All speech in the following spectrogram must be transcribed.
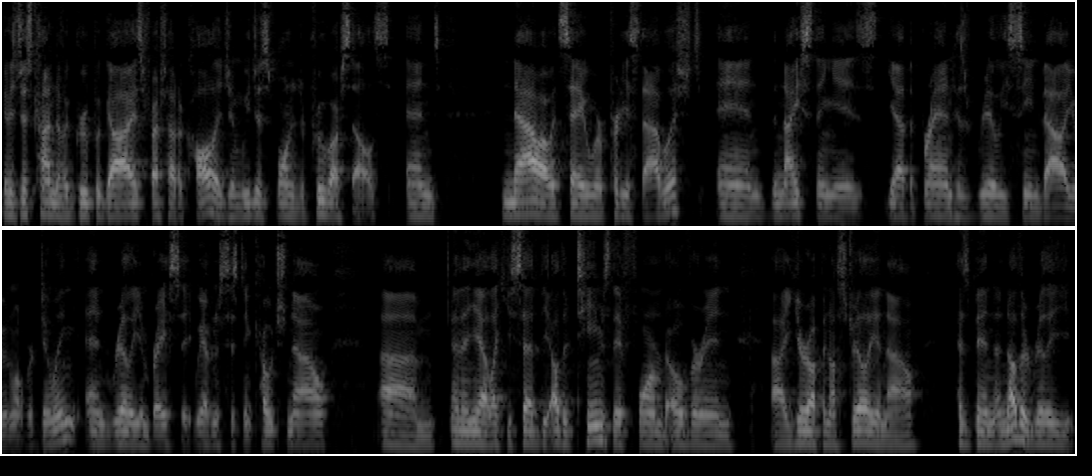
it was just kind of a group of guys fresh out of college and we just wanted to prove ourselves. And now I would say we're pretty established. And the nice thing is, yeah, the brand has really seen value in what we're doing and really embraced it. We have an assistant coach now. Um, and then, yeah, like you said, the other teams they've formed over in uh, Europe and Australia now has been another really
